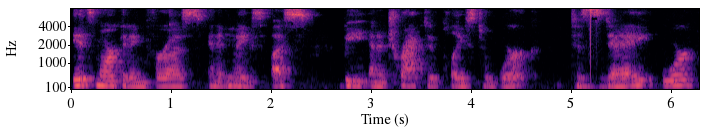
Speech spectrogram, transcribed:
it's marketing for us and it Yeah. makes us be an attractive place to work, to mm-hmm. stay, or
